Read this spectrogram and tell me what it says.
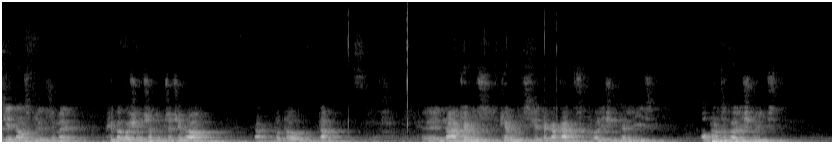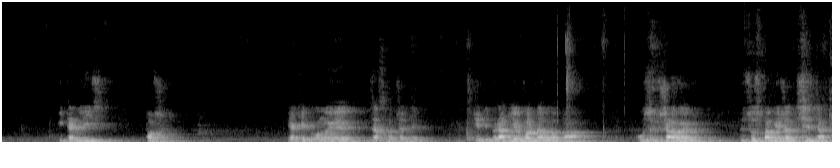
przez jedną z pielgrzymek, chyba w 83 roku. Tak, bo to na, e, na kierownictwie, w kierownictwie TKK dyskutowaliśmy ten list, opracowaliśmy list. I ten list poszedł. Jakie było moje zaskoczenie, kiedy w Radio Wolna Europa usłyszałem z ust papieża cytat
